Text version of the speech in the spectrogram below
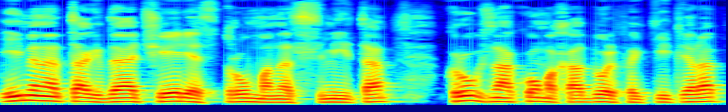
Именно тогда через Трумана Смита круг знакомых Адольфа Гитлера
